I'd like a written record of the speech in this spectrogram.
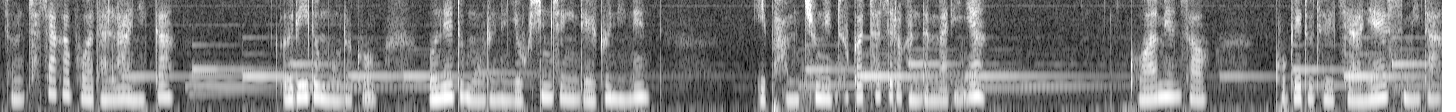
좀 찾아가 보아달라 하니까 의리도 모르고 은혜도 모르는 욕심쟁이 늙은이는 이 밤중에 누가 찾으러 간단 말이냐? 고하면서 고개도 들지 아니하였습니다.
